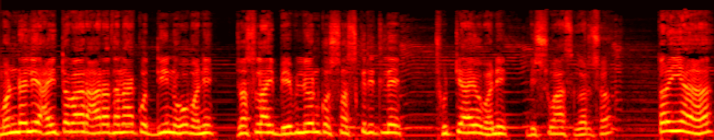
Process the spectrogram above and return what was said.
मण्डली आइतबार आराधनाको दिन हो भने जसलाई बेबिलियनको संस्कृतिले छुट्यायो भने विश्वास गर्छ। तर यहाँ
